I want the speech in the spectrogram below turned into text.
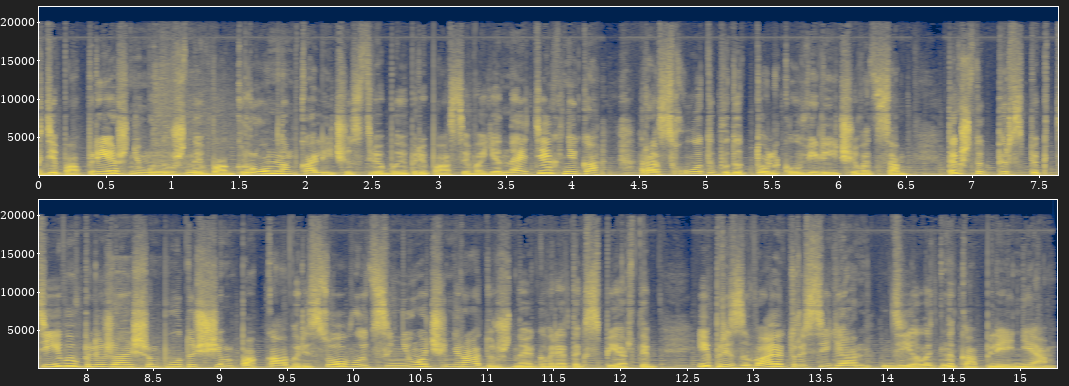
где по-прежнему нужны в огромном количестве боеприпасы и военная техника, расходы будут только увеличиваться. Так что перспективы в ближайшем будущем пока вырисовываются не очень радужные, говорят эксперты, и призывают россиян делать накопления.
